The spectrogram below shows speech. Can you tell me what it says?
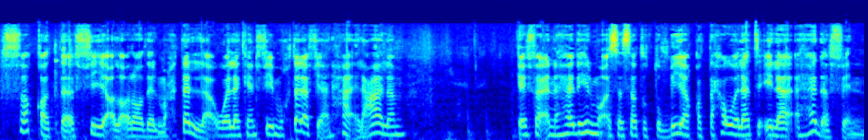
فقط في الأراضي المحتلة ولكن في مختلف أنحاء العالم كيف أن هذه المؤسسات الطبية قد تحولت إلى هدف.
